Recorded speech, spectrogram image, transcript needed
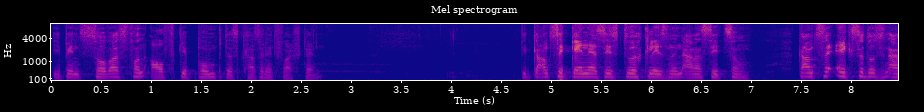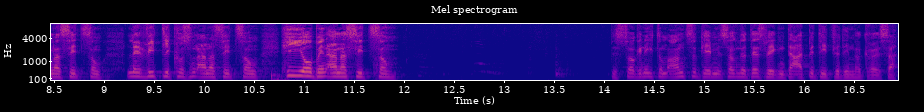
ich bin sowas von aufgepumpt, das kannst du nicht vorstellen. Die ganze Genesis durchgelesen in einer Sitzung. Ganze Exodus in einer Sitzung. Levitikus in einer Sitzung. Hiob in einer Sitzung. Das sage ich nicht, um anzugeben, ich sage nur deswegen, der Appetit wird immer größer.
